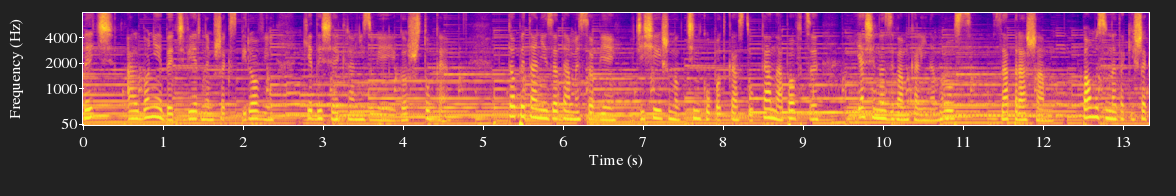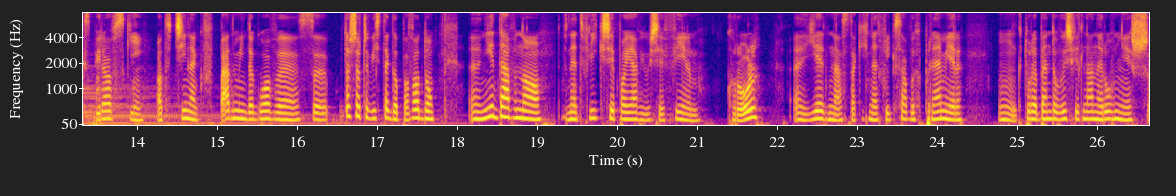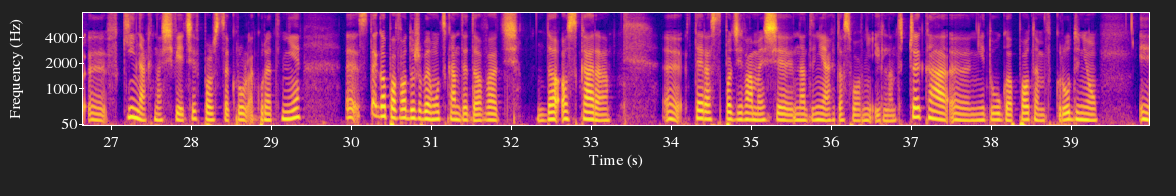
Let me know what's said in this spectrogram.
być albo nie być wiernym Szekspirowi, kiedy się ekranizuje jego sztukę? To pytanie zadamy sobie w dzisiejszym odcinku podcastu Kanapowcy. Ja się nazywam Kalina Mróz. Zapraszam. Pomysł na taki szekspirowski odcinek wpadł mi do głowy z dość oczywistego powodu. Niedawno w Netflixie pojawił się film Król, jedna z takich Netflixowych premier, mm, które będą wyświetlane również y, w kinach na świecie, w Polsce Król akurat nie, z tego powodu, żeby móc kandydować do Oscara. Y, teraz spodziewamy się na dniach dosłownie Irlandczyka, niedługo potem w grudniu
